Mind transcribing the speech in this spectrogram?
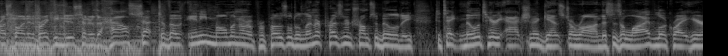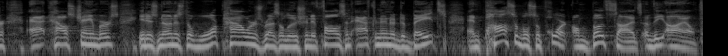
Russ going to the Breaking News Center. The House set to vote any moment on a proposal to limit President Trump's ability to take military action against Iran. This is a live look right here at House chambers. It is known as the War Powers Resolution. It follows an afternoon of debates and possible support on both sides of the aisle.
